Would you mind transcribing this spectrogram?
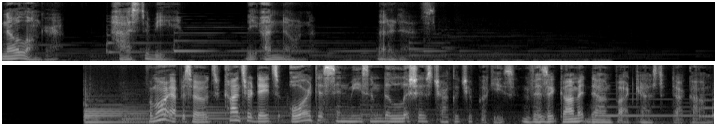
no longer has to be the unknown that it is. For more episodes, concert dates, or to send me some delicious chocolate chip cookies, visit calmitdownpodcast.com.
